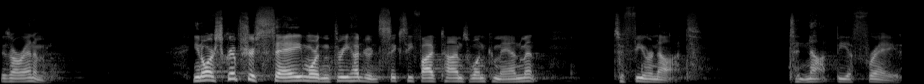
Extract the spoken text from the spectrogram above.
is our enemy. You know, our scriptures say more than 365 times one commandment to fear not, to not be afraid.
